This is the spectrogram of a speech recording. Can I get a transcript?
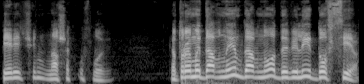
перечень наших условий, Которые мы давным-давно довели до всех.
